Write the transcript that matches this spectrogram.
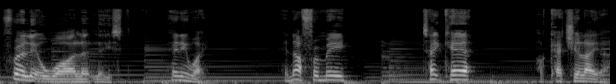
for a little while at least. Anyway, enough from me. Take care. I'll catch you later.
